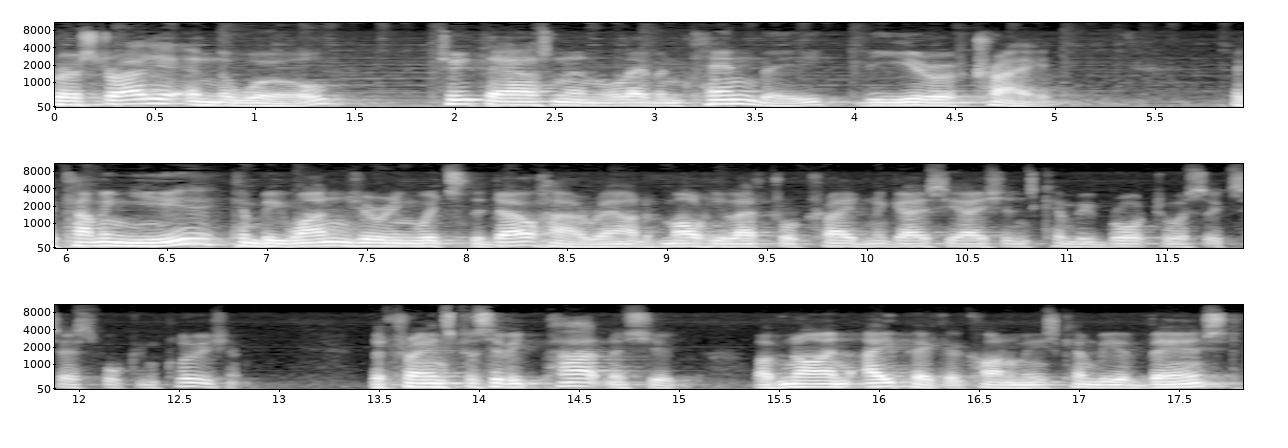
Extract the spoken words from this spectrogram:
For Australia and the world, 2011 can be the year of trade. The coming year can be one during which the Doha round of multilateral trade negotiations can be brought to a successful conclusion. The Trans-Pacific Partnership of nine APEC economies can be advanced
